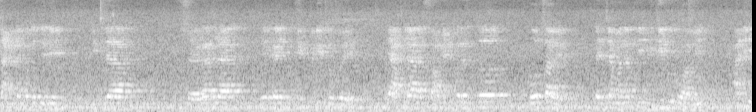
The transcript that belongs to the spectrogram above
चांगल्या पद्धतीने इथल्या शहरातल्या जे काही दुःखित पीडित लोक आहेत ते आपल्या स्वामींपर्यंत पोहोचावे त्यांच्या मनातली भीती दूर व्हावी. आणि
